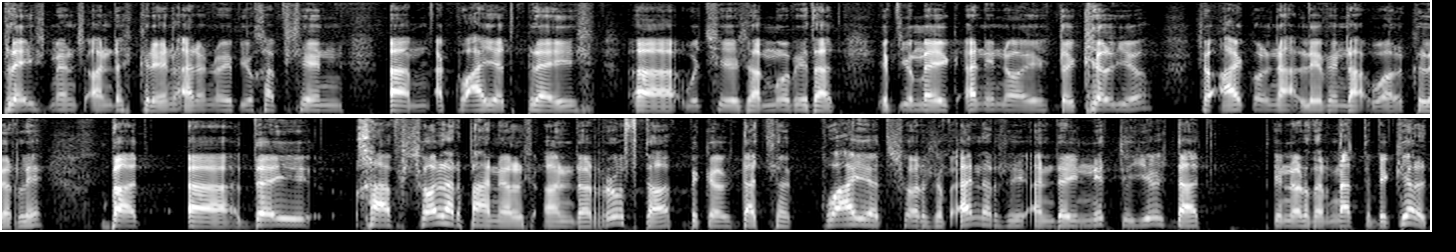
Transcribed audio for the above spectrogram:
placements on the screen. I don't know if you have seen um, A Quiet Place, uh, which is a movie that if you make any noise, they kill you. So I could not live in that world, clearly. But uh, they have solar panels on the rooftop because that's a quiet source of energy and they need to use that in order not to be killed.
